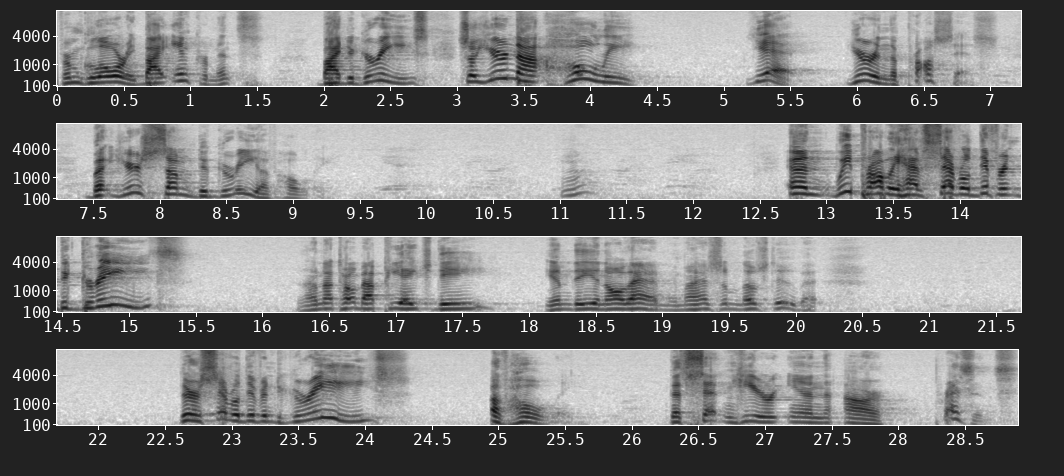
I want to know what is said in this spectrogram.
from glory by increments, by degrees. So you're not holy yet. You're in the process. But you're some degree of holy. And we probably have several different degrees. I'm not talking about PhD, MD, and all that. We might have some of those too, but there are several different degrees of holy that's sitting here in our presence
